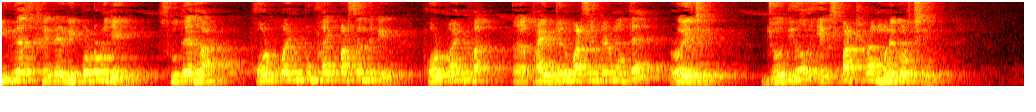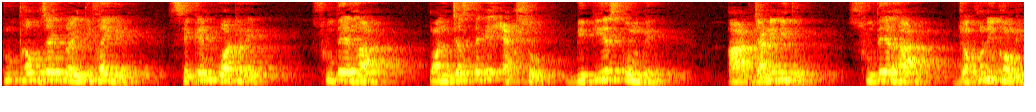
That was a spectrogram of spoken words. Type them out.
ইউএস ফেডের রিপোর্ট অনুযায়ী সুদের হার four point two five percent থেকে ফোর পয়েন্ট ফাইভ জিরো পার্সেন্টের মধ্যে রয়েছে। যদিও এক্সপার্টরা মনে করছে টু থাউজেন্ড টোয়েন্টি ফাইভে সেকেন্ড কোয়ার্টারে সুদের হার পঞ্চাশ থেকে একশো বিপিএস কমবে। আর জানেনি তো, সুদের হার যখনই কমে,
